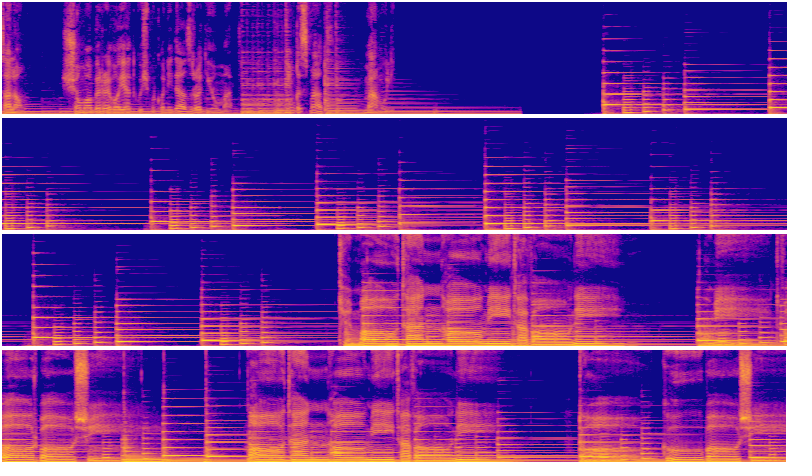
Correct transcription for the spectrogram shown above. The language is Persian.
سلام. شما به روایت گوش می‌کنید از رادیو مد. این قسمت معمولی. تنها می توانیم امیدوار باشیم. ما تنها می توانیم دعاگو باشیم.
